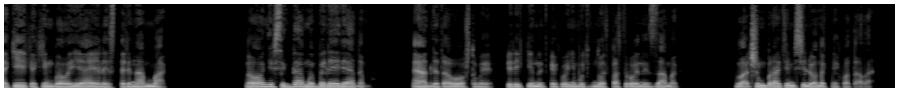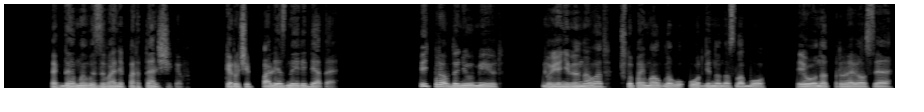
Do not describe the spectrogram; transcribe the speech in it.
Такие, каким был я или старина Маг. Но не всегда мы были рядом. А для того, чтобы перекинуть какой-нибудь вновь построенный замок, младшим братьям селенок не хватало. Тогда мы вызывали портальщиков. Короче, полезные ребята. Ведь правда не умеют. Но я не виноват, что поймал главу ордена на слабо, и он отправился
